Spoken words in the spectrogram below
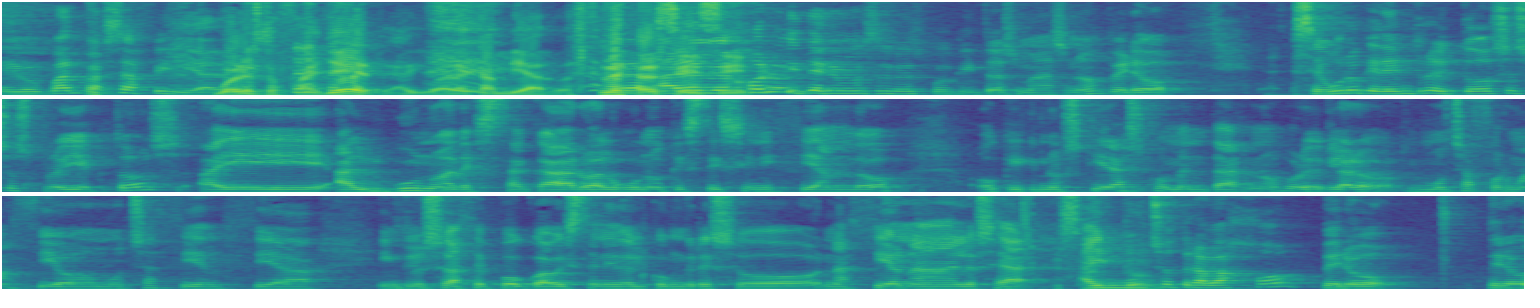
digo, ¿cuántos afiliados? bueno, esto fue ayer, igual ha cambiado. a lo mejor hoy tenemos unos poquitos más, ¿no? Pero seguro que dentro de todos esos proyectos hay alguno a destacar o alguno que estéis iniciando o que nos quieras comentar, ¿no? Porque claro, mucha formación, mucha ciencia, incluso hace poco habéis tenido el Congreso Nacional, o sea, hay mucho trabajo, pero pero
